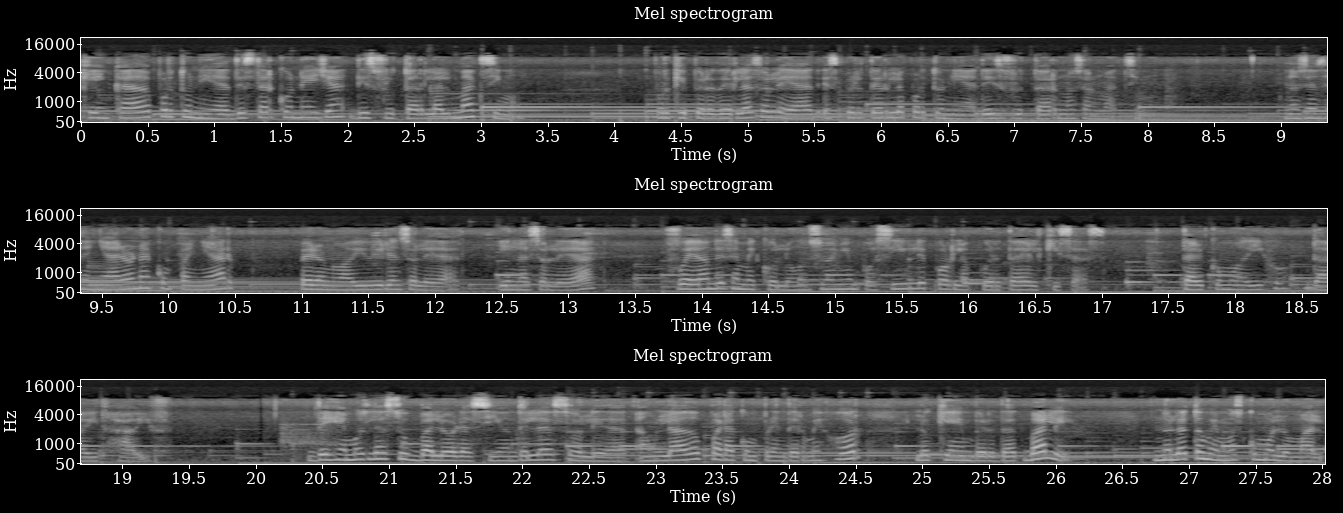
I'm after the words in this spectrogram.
Que en cada oportunidad de estar con ella disfrutarla al máximo, porque perder la soledad es perder la oportunidad de disfrutarnos al máximo. Nos enseñaron a acompañar, pero no a vivir en soledad, y en la soledad fue donde se me coló un sueño imposible por la puerta del quizás, tal como dijo David Javif. Dejemos la subvaloración de la soledad a un lado para comprender mejor lo que en verdad vale. No la tomemos como lo malo,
